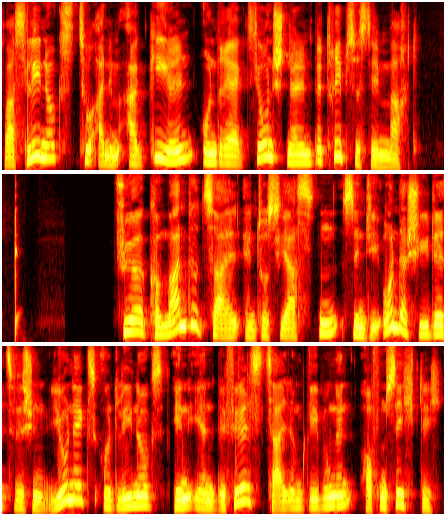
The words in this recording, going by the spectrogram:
was Linux zu einem agilen und reaktionsschnellen Betriebssystem macht. Für Kommandozeilenenthusiasten sind die Unterschiede zwischen Unix und Linux in ihren Befehlszeilenumgebungen offensichtlich.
